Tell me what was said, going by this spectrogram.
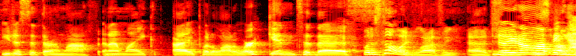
You just sit there and laugh, and I'm like, "I put a lot of work into this." but it's not like laughing at you. no, you're not It's- laughing I'm-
